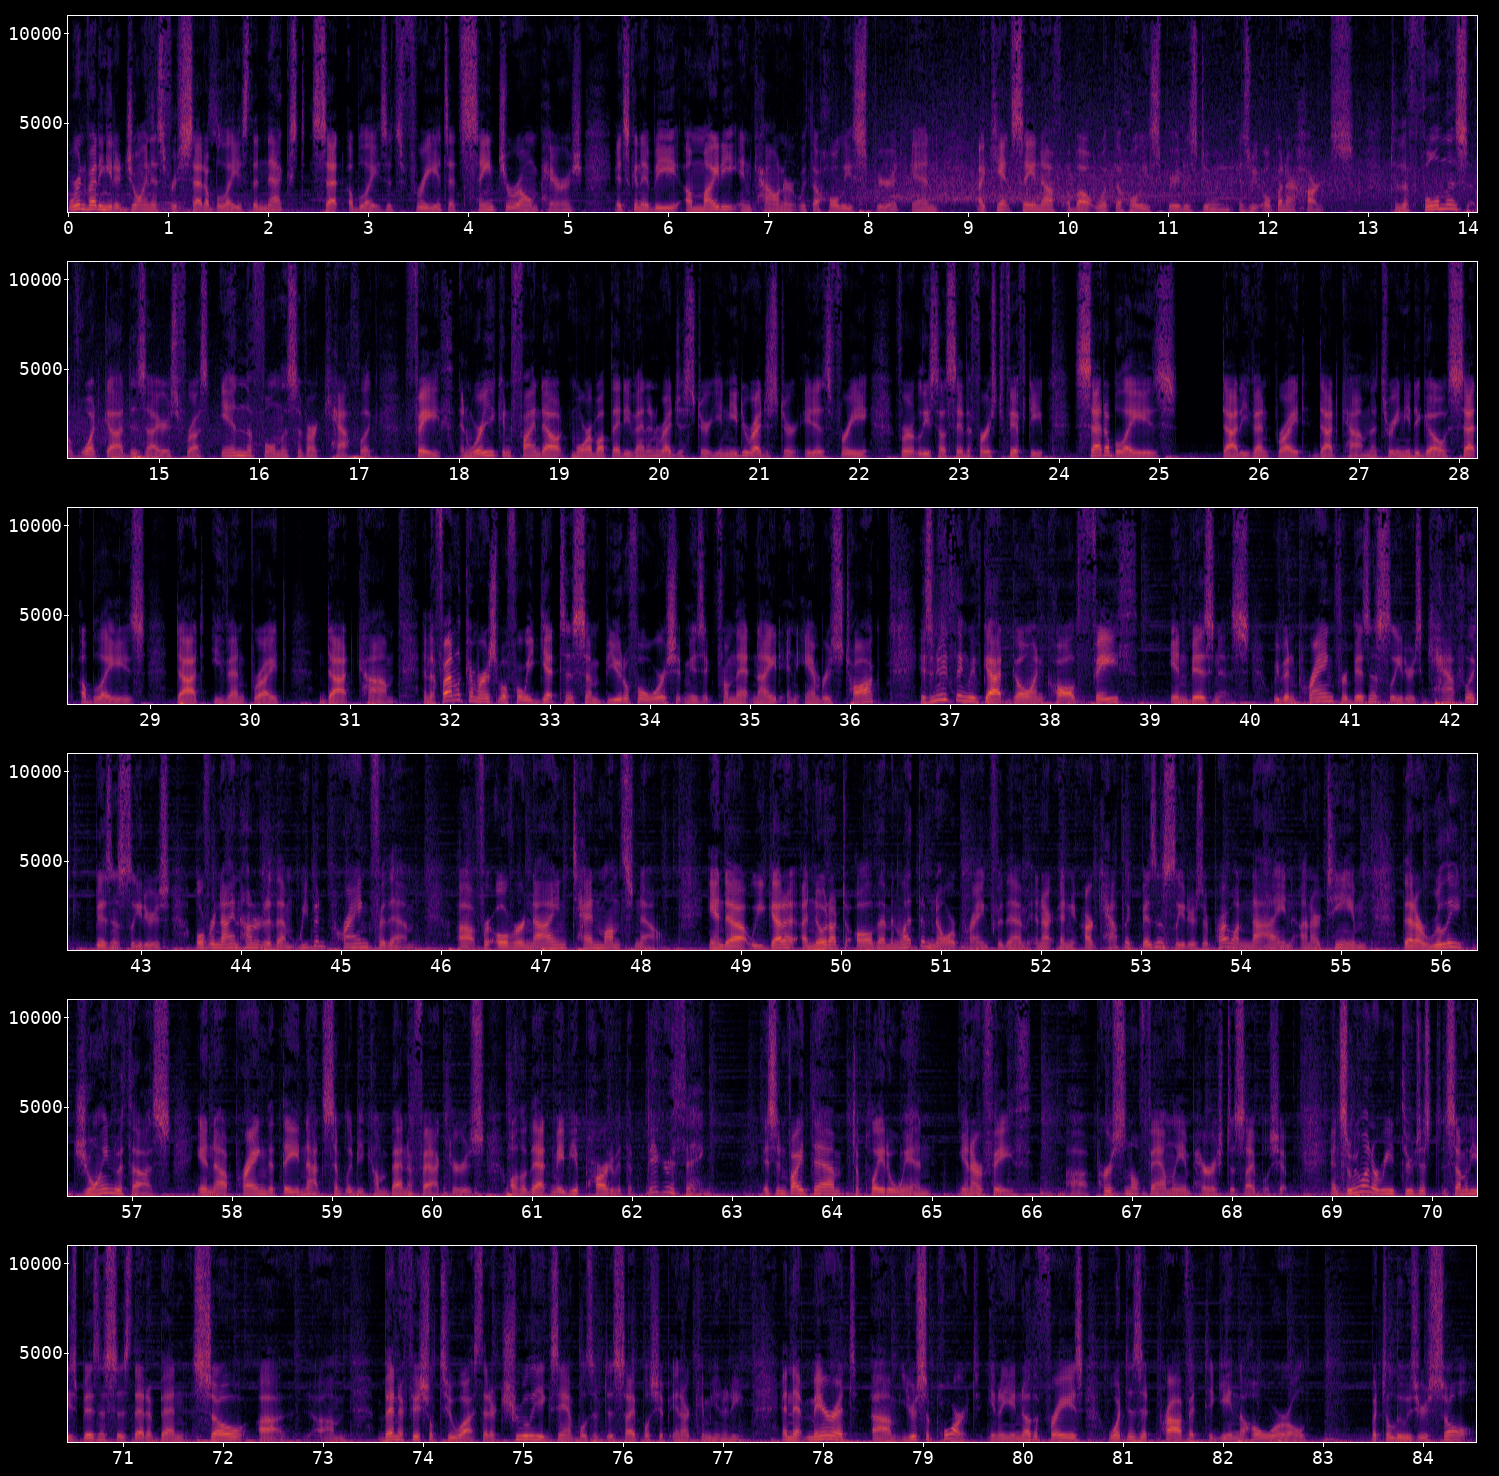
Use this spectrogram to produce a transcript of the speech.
We're inviting you to join us for Set Ablaze, the next Set Ablaze. It's free, it's at St. Jerome Parish. It's going to be a mighty encounter with the Holy Spirit. And I can't say enough about what the Holy Spirit is doing as we open our hearts to the fullness of what God desires for us in the fullness of our Catholic faith. And where you can find out more about that event and register, you need to register. It is free for at least, I'll say, the first 50. Set ablaze Setablaze.eventbrite.com. That's where you need to go. Setablaze.eventbrite.com. And the final commercial before we get to some beautiful worship music from that night and Amber's talk is a new thing we've got going called Faith in business. We've been praying for business leaders, Catholic business leaders, over 900 of them. We've been praying for them uh, for over nine, ten months now. And uh, we got a, a, note out to all of them and let them know we're praying for them. And our, and our Catholic business leaders, there are probably about nine on our team that are really joined with us in uh, praying that they not simply become benefactors, although that may be a part of it. The bigger thing is invite them to play to win in our faith uh, personal, family, and parish discipleship. And so we want to read through just some of these businesses that have been so uh, um, beneficial to us, that are truly examples of discipleship in our community, and that merit um, your support. You know, you know the phrase, "What does it profit to gain the whole world, but to lose your soul?"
